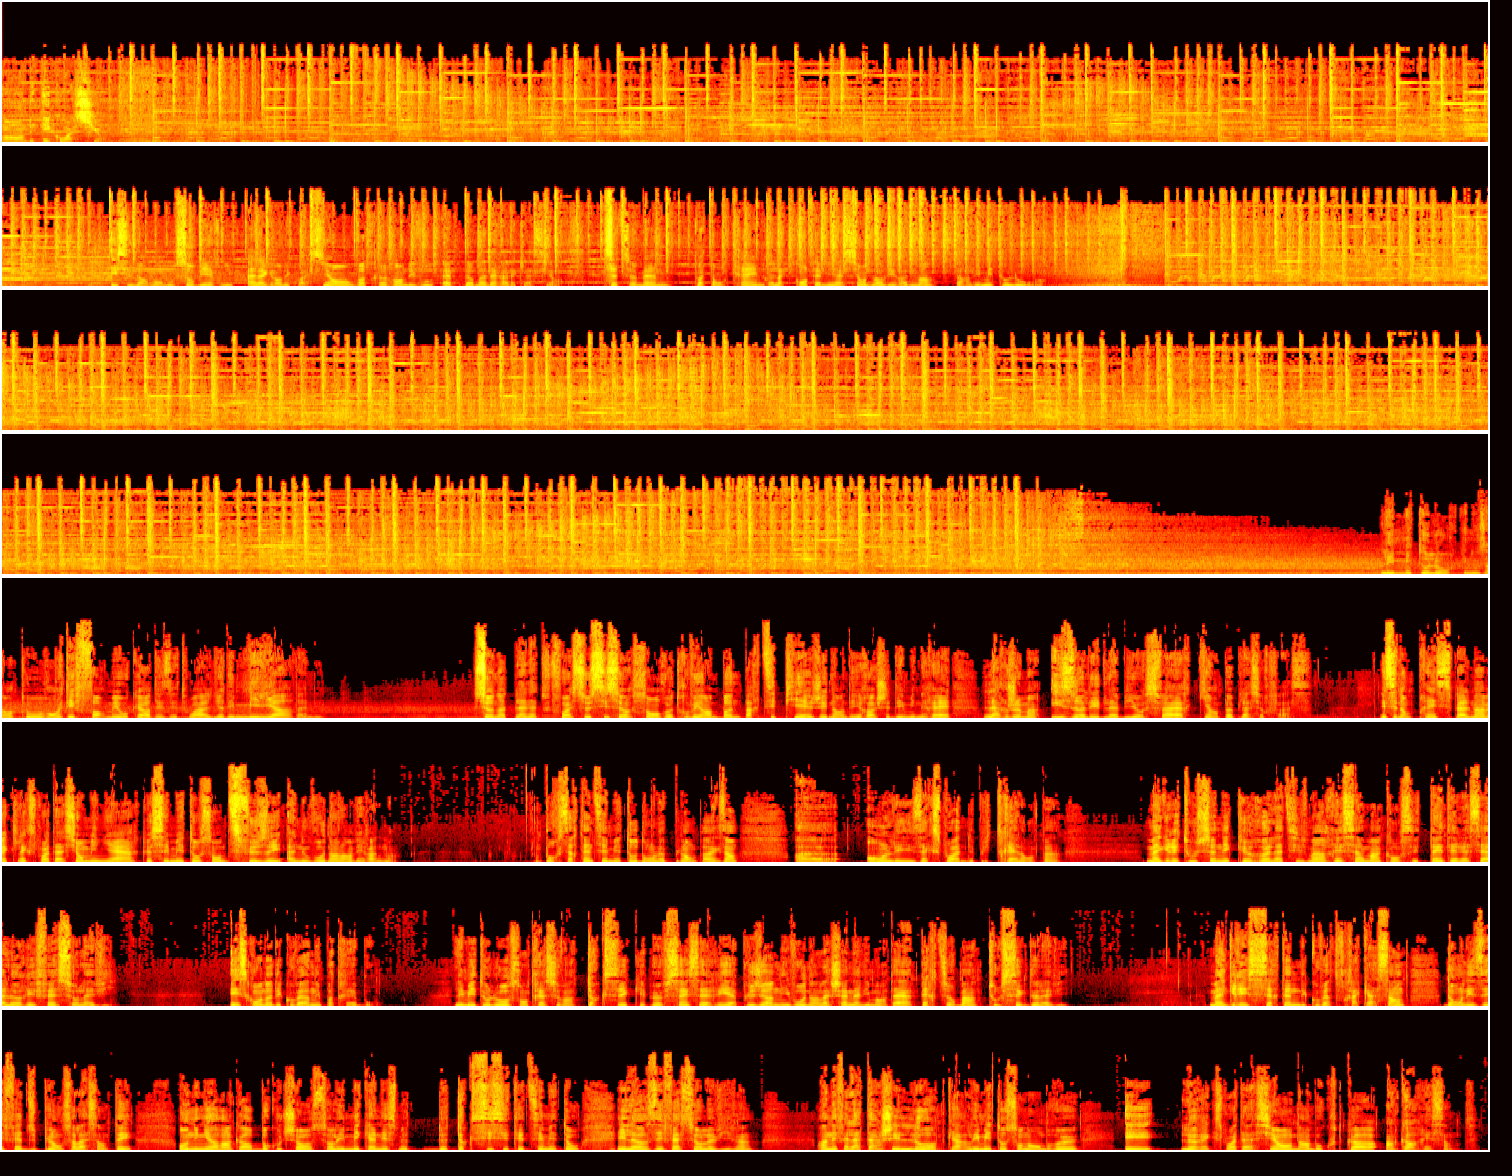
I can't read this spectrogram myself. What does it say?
Grande équation. Ici Normand Mousseau, bienvenue à La Grande Équation, votre rendez-vous hebdomadaire avec la science. Cette semaine, doit-on craindre la contamination de l'environnement par les métaux lourds? Les métaux lourds qui nous entourent ont été formés au cœur des étoiles il y a des milliards d'années. Sur notre planète, toutefois, ceux-ci se sont retrouvés en bonne partie piégés dans des roches et des minerais, largement isolés de la biosphère qui en peuple la surface. Et c'est donc principalement avec l'exploitation minière que ces métaux sont diffusés à nouveau dans l'environnement. Pour certains de ces métaux, dont le plomb par exemple, euh, on les exploite depuis très longtemps. Malgré tout, ce n'est que relativement récemment qu'on s'est intéressé à leur effet sur la vie. Et ce qu'on a découvert n'est pas très beau. Les métaux lourds sont très souvent toxiques et peuvent s'insérer à plusieurs niveaux dans la chaîne alimentaire, perturbant tout le cycle de la vie. Malgré certaines découvertes fracassantes, dont les effets du plomb sur la santé, on ignore encore beaucoup de choses sur les mécanismes de toxicité de ces métaux et leurs effets sur le vivant. En effet, la tâche est lourde car les métaux sont nombreux et leur exploitation, dans beaucoup de cas, encore récente.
